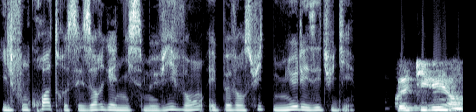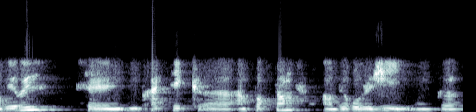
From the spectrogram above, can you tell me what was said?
Ils font croître ces organismes vivants et peuvent ensuite mieux les étudier. Cultiver un virus, c'est une pratique euh, importante en virologie. Donc, euh,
